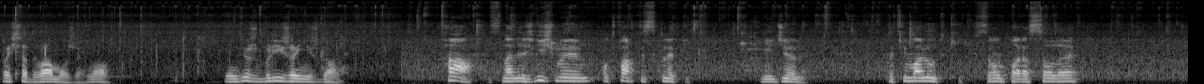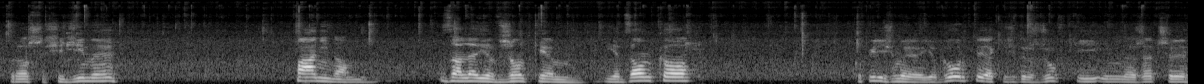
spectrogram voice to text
22 może, no. Więc już bliżej niż dalej. Ha! Znaleźliśmy otwarty sklepik. Niedzielę. Taki malutki. Są parasole. Proszę, siedzimy. Pani nam zaleje wrzątkiem jedzonko. Kupiliśmy jogurty, jakieś drożdżówki, inne rzeczy.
